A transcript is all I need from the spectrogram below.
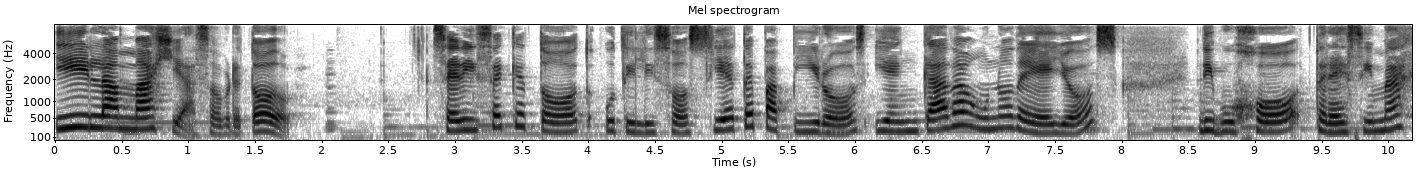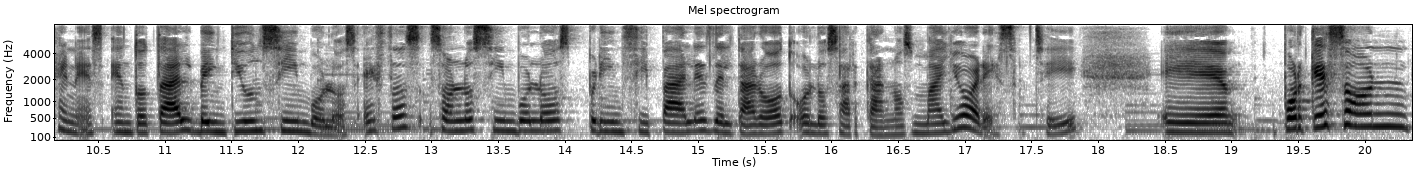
y la magia sobre todo. Se dice que Tot utilizó siete papiros y en cada uno de ellos dibujó tres imágenes, en total 21 símbolos. Estos son los símbolos principales del tarot o los arcanos mayores. ¿sí? Eh, ¿Por qué son,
